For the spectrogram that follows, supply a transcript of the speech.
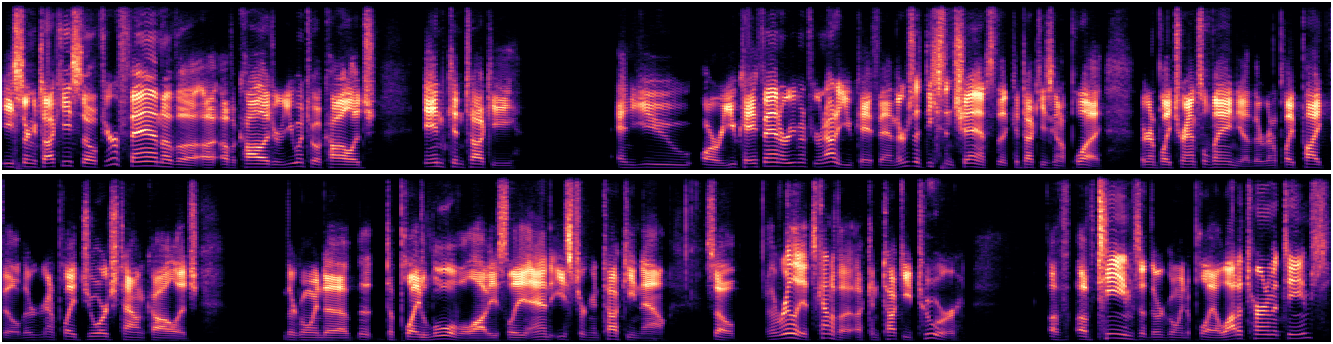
Eastern Kentucky. So if you're a fan of a of a college or you went to a college in Kentucky and you are a UK fan, or even if you're not a UK fan, there's a decent chance that Kentucky's going to play. They're going to play Transylvania. They're going to play Pikeville. They're going to play Georgetown College. They're going to uh, to play Louisville, obviously, and Eastern Kentucky now. So really, it's kind of a, a Kentucky tour of of teams that they're going to play. A lot of tournament teams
